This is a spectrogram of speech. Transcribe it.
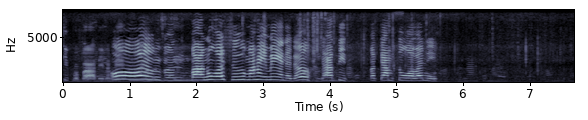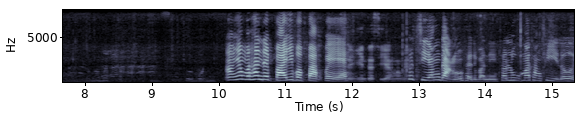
สิบกว่าบาทนี่แหละโอ้ยบาวนุเอ้ยซื้อมาให้แม่เนี่ยเด้อยาติด ประจำตัวไว้นี่เอายังมาท่านได้ไปอยู่บ่ปากแปรได้ยินแต่เสียงแล้วแม่คือเสียงดังเถอะดิบัดนี้ทะลุมาทางพี่เลย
